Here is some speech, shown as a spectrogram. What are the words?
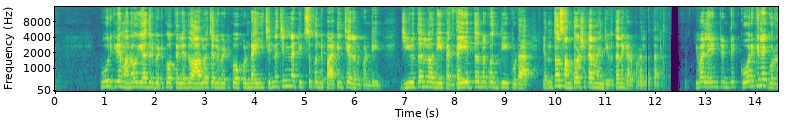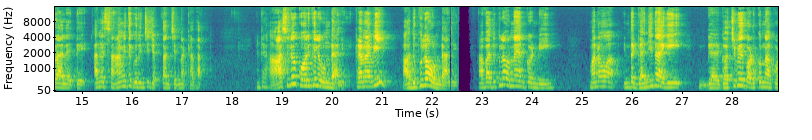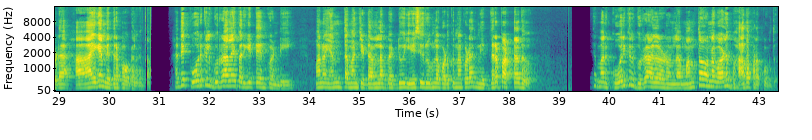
ఊరికినే మనోవ్యాధులు పెట్టుకోకర్లేదు ఆలోచనలు పెట్టుకోకుండా ఈ చిన్న చిన్న టిప్స్ కొన్ని పాటించారనుకోండి జీవితంలో నీ పెద్ద ఎత్తున కొద్దీ కూడా ఎంతో సంతోషకరమైన జీవితాన్ని గడపగలుగుతారు. ఇవాళ ఏంటంటే కోరికలే గుర్రాలైతే అనే సామెత గురించి చెప్తాను చిన్న కథ. అంటే ఆశలు కోరికలు ఉండాలి. కానీ అవి అదుపులో ఉండాలి. అవి అదుపులో ఉన్నాయనుకోండి మనం ఇంత గంజి తాగి గ- గచ్చు మీద పడుకున్నా కూడా హాయిగా నిద్రపోగలుగుతాం. అదే కోరికలు గుర్రాలై పరిగెట్టాయి అనుకోండి మనం ఎంత మంచి డన్ల బెడ్ ఏసీ రూమ్లో పడుకున్నా కూడా నిద్ర పట్టదు. మన కోరికలు గుర్రాలవడంలో మనతో ఉన్నవాళ్ళు బాధపడకూడదు.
